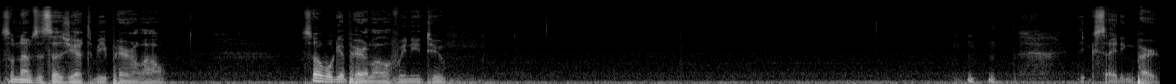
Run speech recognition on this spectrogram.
Sometimes it says you have to be parallel. So we'll get parallel if we need to. the exciting part.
